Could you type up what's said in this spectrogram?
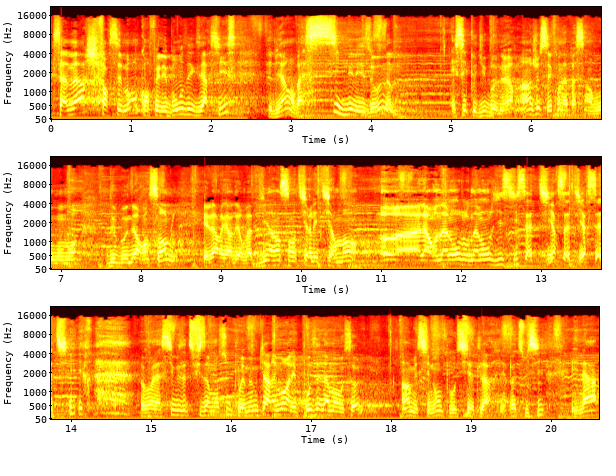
Ça marche forcément quand on fait les bons exercices. Eh bien, on va cibler les zones et c'est que du bonheur. Hein. Je sais qu'on a passé un bon moment de bonheur ensemble. Et là, regardez, on va bien sentir l'étirement. Voilà, on allonge, on allonge ici, ça tire, ça tire, ça tire. Voilà, si vous êtes suffisamment souple, vous pouvez même carrément aller poser la main au sol. Hein, mais sinon, on peut aussi être là, il n'y a pas de souci. Et là,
